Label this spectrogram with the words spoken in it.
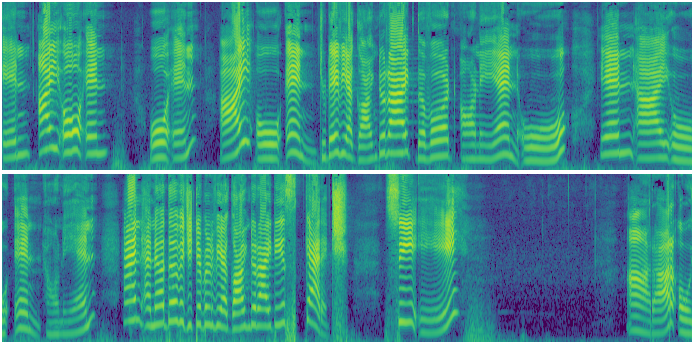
N I O N. O N I O N. Today we are going to write the word onion. O N I O N. Onion. And another vegetable we are going to write is carrot. C A R R O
